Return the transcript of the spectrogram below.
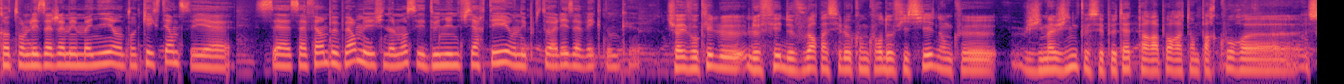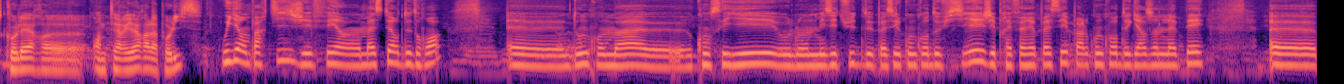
quand on ne les a jamais maniées en tant qu'externe, ça, fait un peu peur, mais finalement, c'est devenu une fierté. On est plutôt à l'aise avec. Donc, Tu as évoqué le, le, fait de vouloir passer le concours d'officier. Donc, j'imagine que c'est peut-être par rapport à ton parcours scolaire antérieur à la police. Oui, en partie. J'ai fait un master de droit. Euh, donc on m'a euh, conseillé au long de mes études de passer le concours d'officier. J'ai préféré passer par le concours de gardien de la paix euh,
